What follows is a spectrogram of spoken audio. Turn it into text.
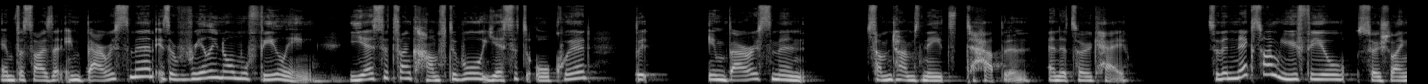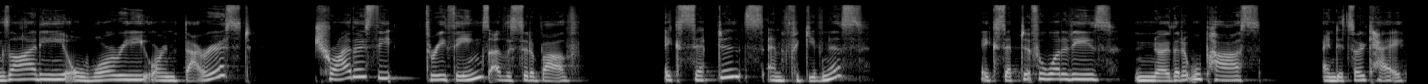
emphasize that embarrassment is a really normal feeling. Yes, it's uncomfortable. Yes, it's awkward, embarrassment sometimes needs to happen and it's okay. So the next time you feel social anxiety or worry or embarrassed, try those th- three things I listed above acceptance and forgiveness. Accept it for what it is, know that it will pass, and it's okay.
